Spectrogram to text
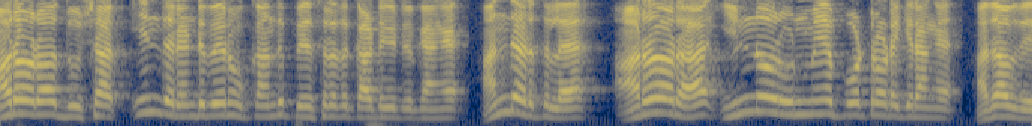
அரோரா துஷார் இந்த ரெண்டு பேரும் உட்காந்து பேசுறத காட்டுக்கிட்டு இருக்காங்க. அந்த இடத்துல அரோரா இன்னொரு உண்மையை போட்டு உடைக்கிறாங்க. அதாவது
